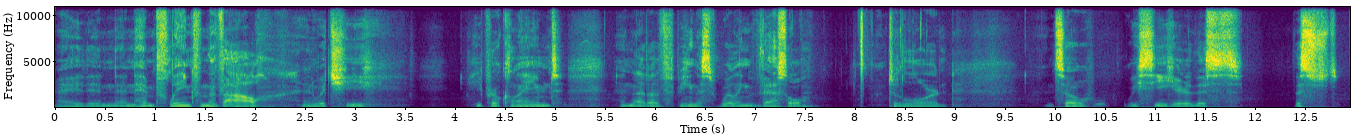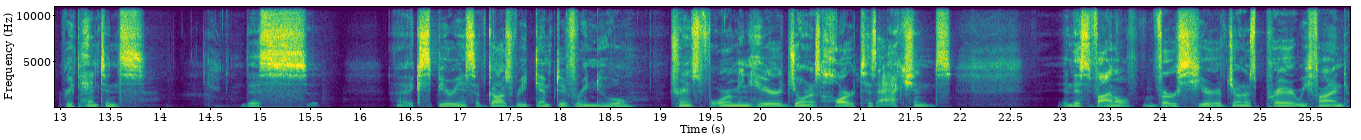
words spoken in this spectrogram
right? And, and him fleeing from the vow in which he he proclaimed, and that of being this willing vessel to the Lord. And so we see here this this repentance, this uh, experience of God's redemptive renewal, transforming here Jonah's heart, his actions. In this final verse here of Jonah's prayer, we find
